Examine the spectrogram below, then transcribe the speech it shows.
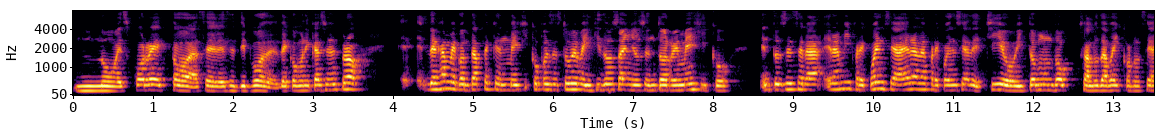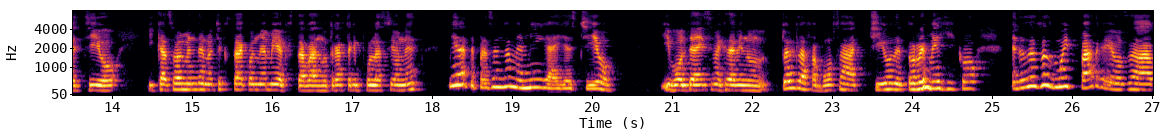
No es correcto hacer ese tipo de, comunicaciones, pero eh, déjame contarte que en México pues estuve 22 años en Torre México, entonces era, era mi frecuencia, era la frecuencia de Chio y todo el mundo saludaba y conocía a Chio. Y casualmente anoche que estaba con mi amiga que estaba en otras tripulaciones, mira, te presento a mi amiga, ella es Chio y voltea y se me queda viendo, tú eres la famosa Chio de Torre México. Entonces eso es muy padre, o sea,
